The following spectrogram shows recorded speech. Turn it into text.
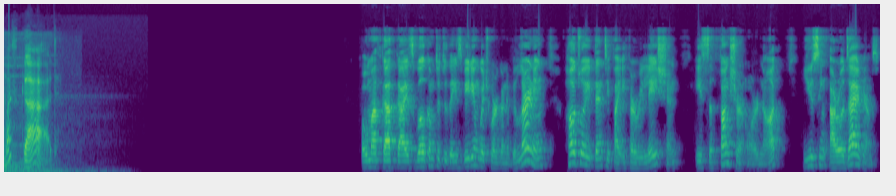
my god. Oh my god guys, welcome to today's video in which we're going to be learning how to identify if a relation is a function or not using arrow diagrams.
